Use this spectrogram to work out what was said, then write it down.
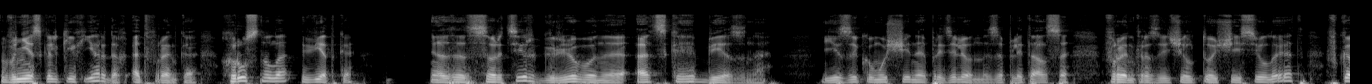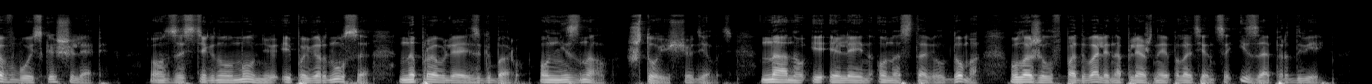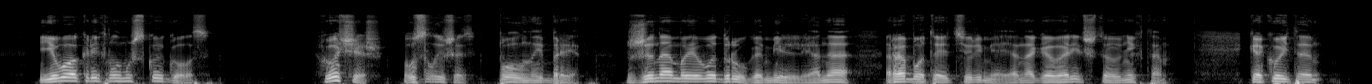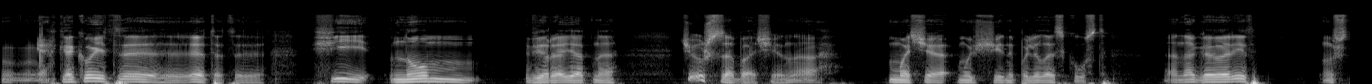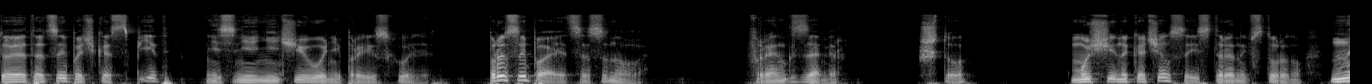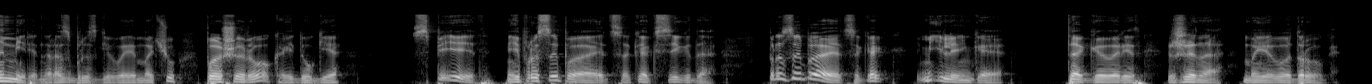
В нескольких ярдах от Фрэнка хрустнула ветка. «Этот сортир — гребаная адская бездна», Язык у мужчины определенно заплетался. Фрэнк различил тощий силуэт в ковбойской шляпе. Он застегнул молнию и повернулся, направляясь к бару. Он не знал, что еще делать. Нану и Элейн он оставил дома, уложил в подвале на пляжное полотенце и запер дверь. Его окликнул мужской голос. «Хочешь услышать полный бред? Жена моего друга Милли, она работает в тюрьме, и она говорит, что у них там какой-то какой-то этот э, фином, вероятно, чушь собачья, но моча мужчины полилась куст. Она говорит, что эта цыпочка спит, и с ней ничего не происходит. Просыпается снова. Фрэнк замер. Что? Мужчина качался из стороны в сторону, намеренно разбрызгивая мочу по широкой дуге. Спит и просыпается, как всегда. Просыпается, как миленькая. Так говорит жена моего друга.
